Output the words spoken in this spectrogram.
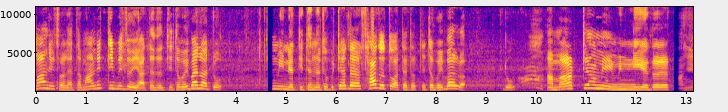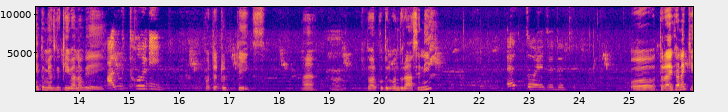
మళ్ళీ చూడతా మళ్ళీ టీవీ చూయాలి పోయి బాలటు మీ నెత్తితను చూపించాలి సాధుతూ అతడితో పోయి బాలటు আমার আমি নিয়ে আহি তুমি আজকে কি বানাবে আলু থরি পটেটো টিক্স হ্যাঁ তোর পুতুল বন্ধুরা আসেনি ও তোরা এখানে কি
